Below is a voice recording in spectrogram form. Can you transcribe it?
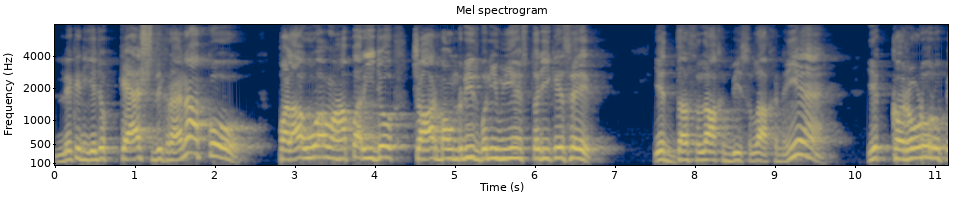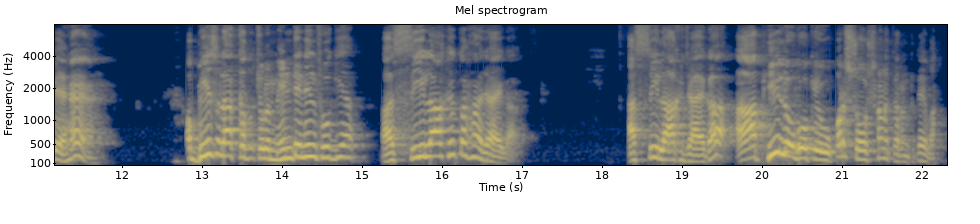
लेकिन ये जो कैश दिख रहा है ना आपको, पड़ा हुआ वहाँ पर ये जो चार बाउंड्रीज बनी हुई है इस तरीके से, ये दस लाख, बीस लाख नहीं है, ये करोड़ों रुपए हैं। और बीस लाख का तो चलो मेंटेनेंस हो गया। अस्सी लाख कहाँ जाएगा? अस्सी लाख जाएगा आप ही लोगों के ऊपर शोषण करते वक्त।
